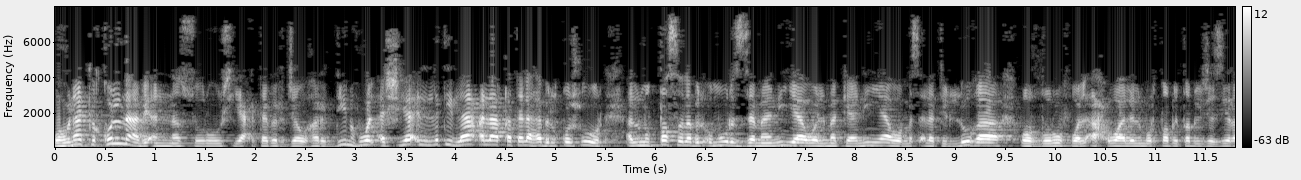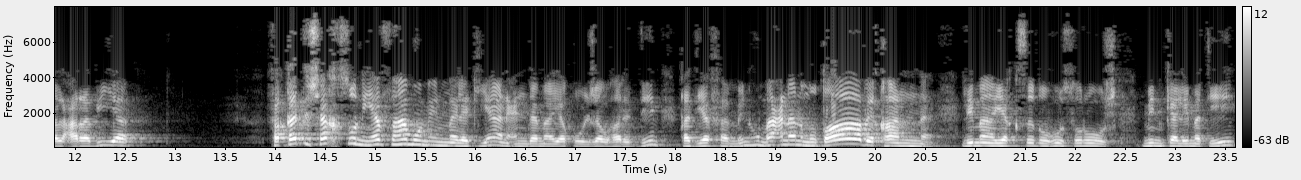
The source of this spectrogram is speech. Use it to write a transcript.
وهناك قلنا بأن السروش يعتبر جوهر الدين هو الأشياء التي لا علاقة لها بالقشور المتصلة بالأمور الزمانية والمكانية ومسألة اللغة والظروف والأحوال المرتبطة بالجزيرة العربية. فقد شخص يفهم من ملكيان عندما يقول جوهر الدين قد يفهم منه معنى مطابقا لما يقصده سروش من كلمة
